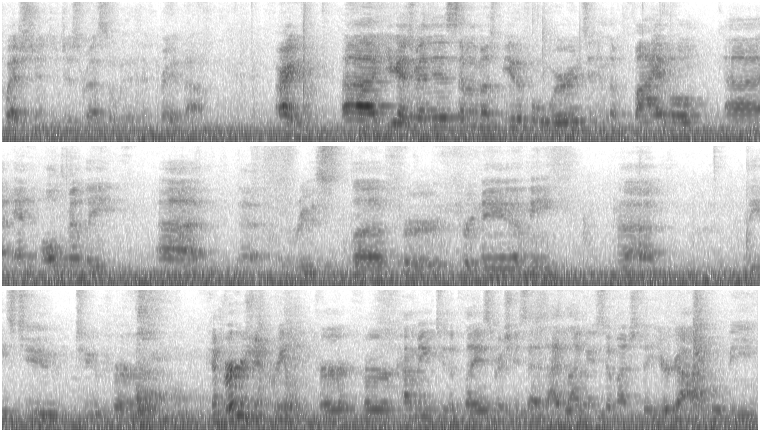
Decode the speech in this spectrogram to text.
question to just wrestle with and pray about. All right, uh, you guys read this, some of the most beautiful words in the Bible, uh, and ultimately, um, uh, Ruth's love for, for Naomi uh, leads to, to her conversion, really. Her, her coming to the place where she says, I love you so much that your God will be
